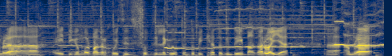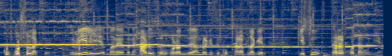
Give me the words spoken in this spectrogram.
আমরা এই দিগম্বর বাজার হয়েছে যে সবজির লাগে অত্যন্ত বিখ্যাত কিন্তু এই বাজারও আইয়া আমরা খুব কষ্ট লাগছে। রিয়েলি মানে মানে হার্ড উসল করাম যে আমরা কাছে খুব খারাপ লাগে। কিছু তারা কথা শুনিয়া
